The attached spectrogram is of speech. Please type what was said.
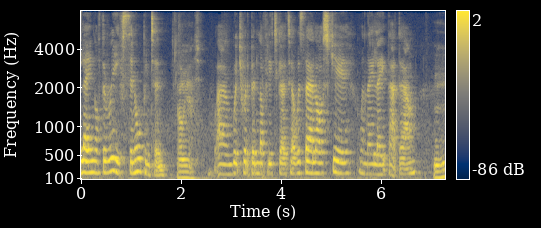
laying of the reefs in Orpington, Oh yes. um, which would have been lovely to go to. I was there last year when they laid that down. hmm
